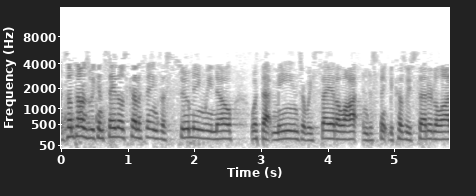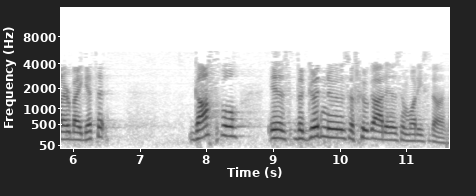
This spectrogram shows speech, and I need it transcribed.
And sometimes we can say those kind of things assuming we know what that means, or we say it a lot and just think because we've said it a lot, everybody gets it. Gospel is the good news of who God is and what He's done.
